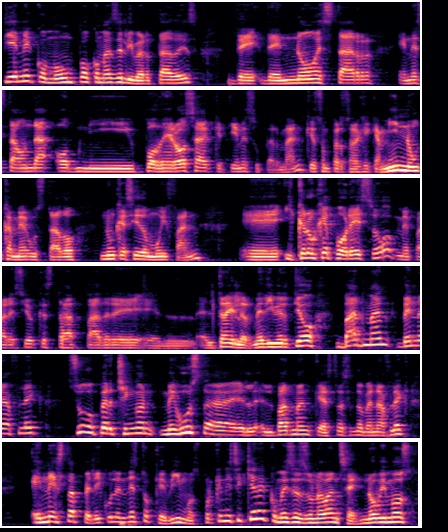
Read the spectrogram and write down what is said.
tiene como un poco más de libertades de, de no estar en esta onda omnipoderosa que tiene Superman, que es un personaje que a mí nunca me ha gustado, nunca he sido muy fan. Eh, y creo que por eso me pareció que está padre el, el tráiler. Me divirtió. Batman, Ben Affleck, súper chingón. Me gusta el, el Batman que está haciendo Ben Affleck en esta película, en esto que vimos. Porque ni siquiera, como dices, es un avance. No vimos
